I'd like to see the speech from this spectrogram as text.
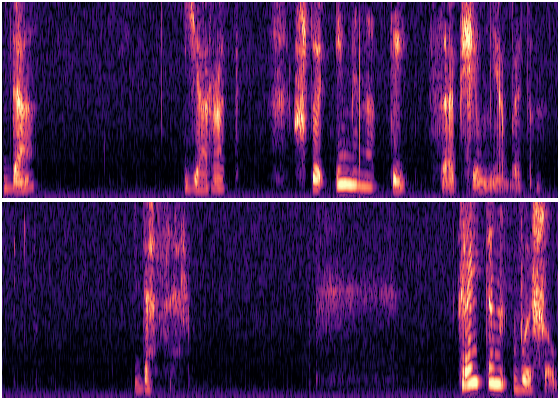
«Да». «Я рад, что именно ты сообщил мне об этом». «Да, сэр». Крейтон вышел.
